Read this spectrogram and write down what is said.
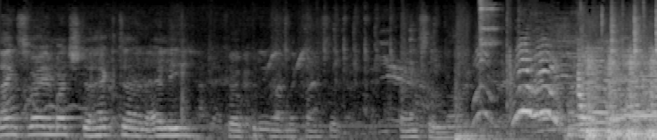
Thanks very much to Hector and Ellie for putting on the concert. Thanks a lot.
